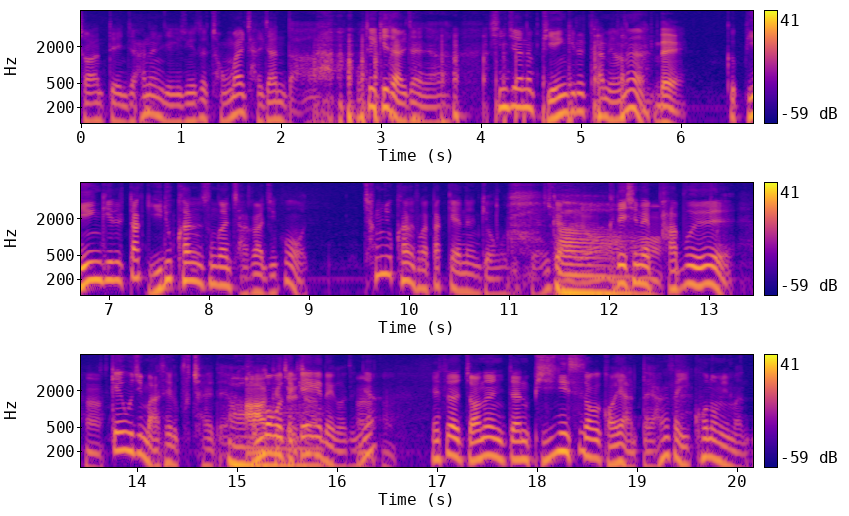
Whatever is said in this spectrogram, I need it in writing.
저한테 이제 하는 얘기 중에서 정말 잘 잔다. 어떻게 이렇게 잘 자냐. 심지어는 비행기를 타면은 네. 그 비행기를 딱 이륙하는 순간 자가지고 착륙하는 순간 딱 깨는 경우도 있어요. 그러니까 아. 그 대신에 밥을 어. 깨우지 마세요를 붙여야 돼요. 아. 밥 아, 먹을 그죠, 때 깨게. 되거든요. 어, 어. 그래서 저는 일단 비즈니스석을 거의 안 타요. 항상 이코노미만.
